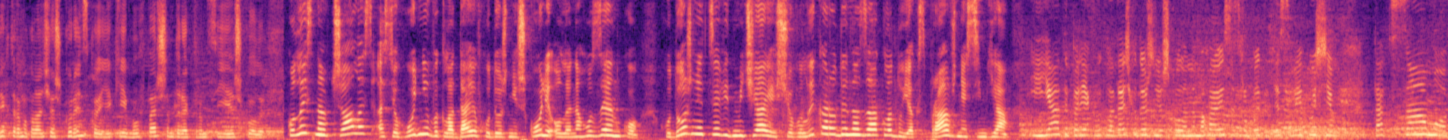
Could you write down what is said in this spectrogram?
Віктора Миколаївича Шкуринського, який був першим директором цієї школи. Колись навчалась, а сьогодні викладає в художній школі Олена Гозенко. Художниця відмічає, що велика родина закладу як справжня сім'я. І я тепер, як викладач художньої школи, намагаюся зробити для своїх учнів так само,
